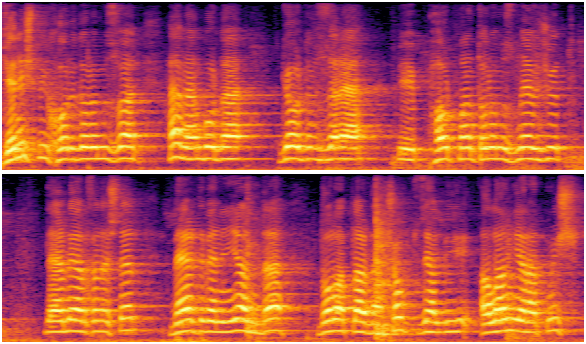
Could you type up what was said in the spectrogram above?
Geniş bir koridorumuz var. Hemen burada gördüğünüz üzere bir portmantonumuz mevcut. Değerli arkadaşlar merdivenin yanında dolaplardan çok güzel bir alan yaratmış.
